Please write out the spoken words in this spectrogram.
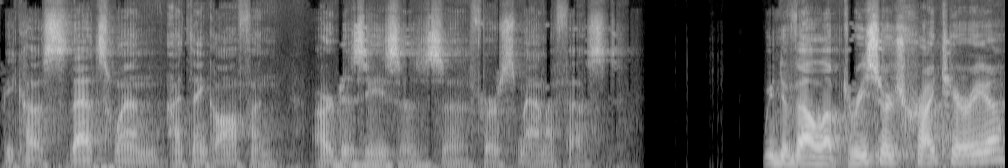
because that's when I think often our diseases uh, first manifest. We developed research criteria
